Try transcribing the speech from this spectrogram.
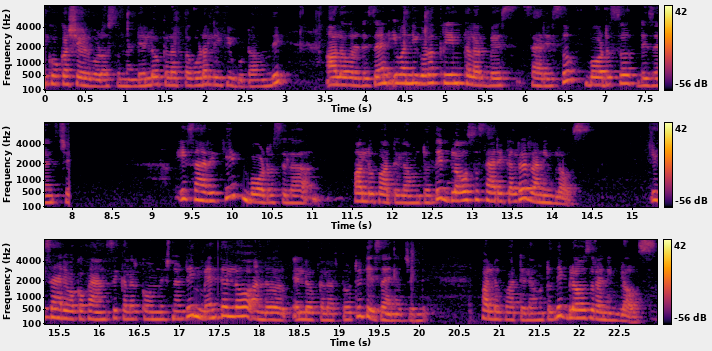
ఇంకొక షేడ్ కూడా వస్తుందండి. ఎల్లో కలర్తో కూడా లీఫీ బుట్ట ఉంది. All over design. ఇవన్నీ కూడా cream colour base saris borders designs చే- ఈ శారీకి బోర్డర్స్ ఇలా పళ్ళు పార్ట్ ఇలా ఉంటుంది. Blouse sari colour running blouse ఈ శారీ ఒక ఫ్యాన్సీ కలర్ కాంబినేషన్ అండి. మెంతెల్లో అండ్ ఎల్లో కలర్ తోటి డిజైన్ వచ్చింది. పళ్ళు పార్ట్ ఇలా ఉంటుంది. బ్లౌజ్ రన్నింగ్ బ్లౌజ్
